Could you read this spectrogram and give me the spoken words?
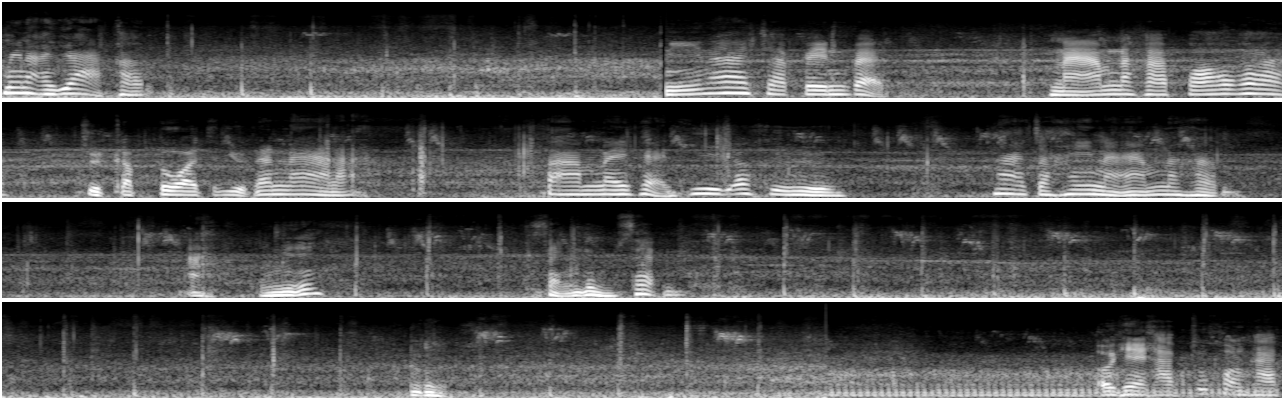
ไม่น่ายากครับ นี้น่าจะเป็นแบบน้ำนะครับเพราะว่าจุดกลับตัวจะอยู่ด้านหน้าละตามในแผนที่ก็คือน่าจะให้น้ำนะครับ อะตรงนี้แสงมุมแสงนี่โอเคครับทุกคนครับ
